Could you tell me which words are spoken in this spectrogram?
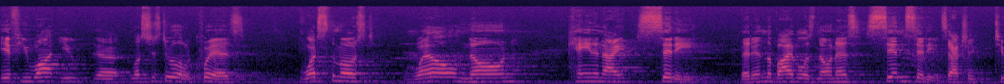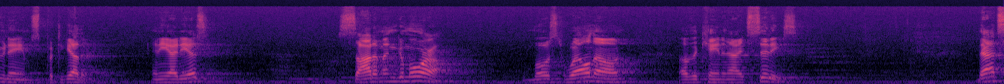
If you want, you uh, let's just do a little quiz. What's the most well-known Canaanite city that in the Bible is known as Sin City? It's actually two names put together. Any ideas? Sodom and Gomorrah, most well-known of the Canaanite cities. That's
